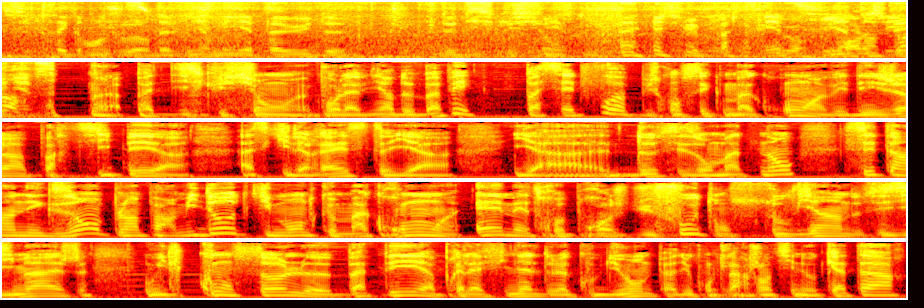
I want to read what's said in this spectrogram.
ce très grand joueur d'avenir, mais il n'y a pas eu de, de discussion. je vais pas Voilà, pas de discussion pour l'avenir de Mbappé. Pas cette fois, puisqu'on sait que Macron avait déjà participé à, à ce qu'il reste il y, a, il y a deux saisons maintenant. C'est un exemple hein, parmi d'autres qui montre que Macron aime être proche du foot. On se souvient de ces images où il console Mbappé après la finale de la Coupe du Monde perdue contre l'Argentine au Qatar.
